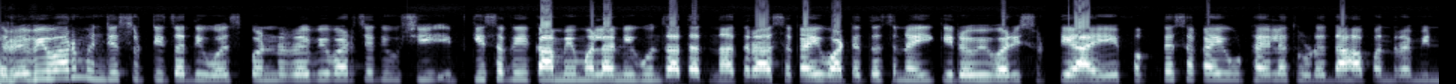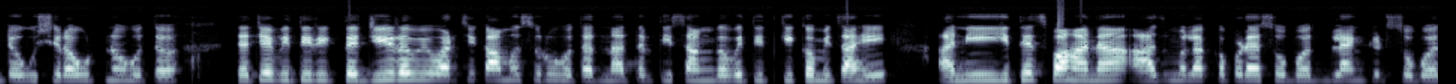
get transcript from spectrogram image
रविवार म्हणजे सुट्टीचा दिवस पण रविवारच्या दिवशी इतकी सगळी कामे मला निघून जातात ना तर असं काही वाटतच नाही की रविवारी सुट्टी आहे. फक्त सकाळी उठायला थोडं 10-15 मिनिटं उशिरा उठणं होतं. त्याच्या व्यतिरिक्त जी रविवारची कामं सुरू होतात ना तर ती सांगावी तितकी कमीच आहे. आणि इथेच पहा ना आज मला कपड्यासोबत, ब्लँकेट सोबत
